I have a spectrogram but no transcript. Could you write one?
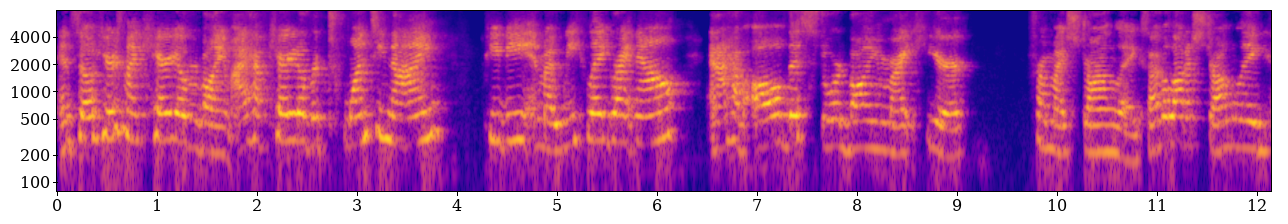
And so here's my carryover volume. I have carried over 29 PV in my weak leg right now, and I have all this stored volume right here from my strong leg. So I have a lot of strong leg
